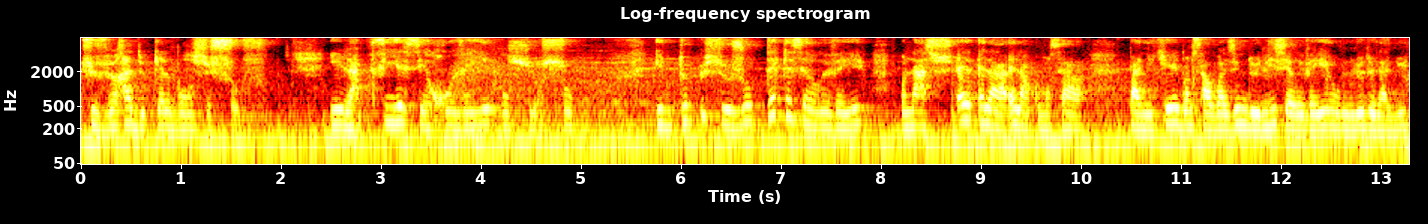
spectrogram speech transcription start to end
tu verras de quel bon se chauffe. Et la fille s'est réveillée en sursaut. Et depuis ce jour, dès qu'elle s'est réveillée, on a, elle, a, elle a commencé à paniquer. Donc sa voisine de lit s'est réveillée au milieu de la nuit.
